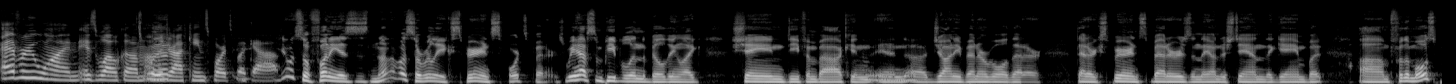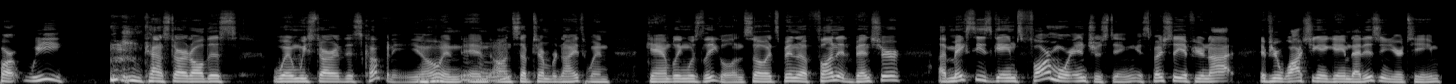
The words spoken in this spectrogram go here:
everyone is welcome on the that- DraftKings Sportsbook app. You know what's so funny is, is none of us are really experienced sports bettors. We have some people in the building like Shane Diefenbach and, and Mhm. uh, Johnny Venerable that are that are experienced betters and they understand the game. But um, for the most part, we kind of started all this when we started this company, you know, and, and Mhm. on September 9th when gambling was legal. And so it's been a fun adventure. It makes these games far more interesting, especially if you're not if you're watching a game that isn't your team.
